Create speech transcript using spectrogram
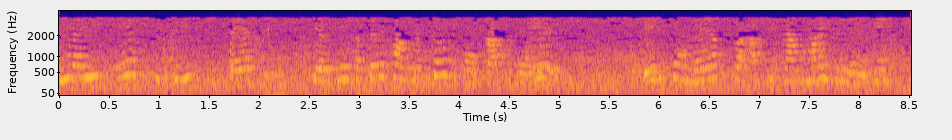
E aí, esse Cristo interno, que a gente até fazia tanto contato com ele, ele começa a ficar mais emergente.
